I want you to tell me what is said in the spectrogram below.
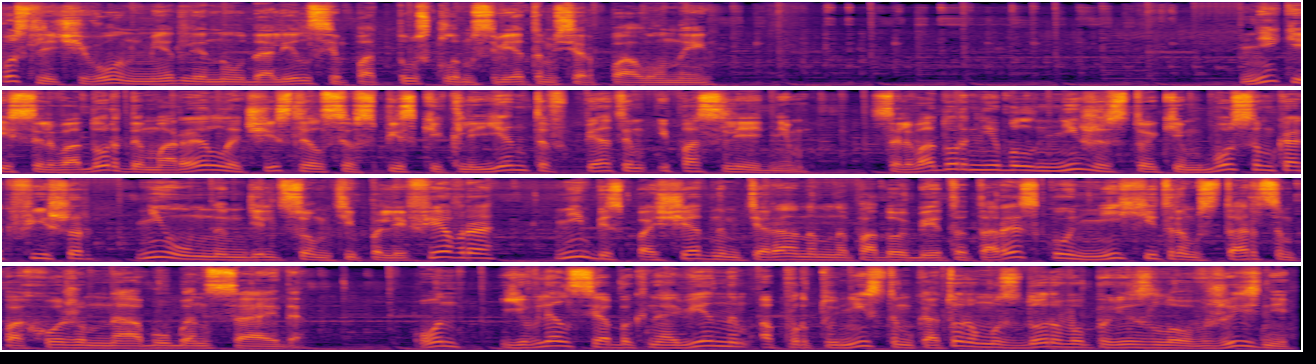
После чего он медленно удалился под тусклым светом серпа луны. Некий Сальвадор де Морелло числился в списке клиентов пятым и последним. Сальвадор не был ни жестоким боссом, как Фишер, ни умным дельцом типа Лефевра, ни беспощадным тираном наподобие Татареску, ни хитрым старцем, похожим на Абу Бенсайда. Он являлся обыкновенным оппортунистом, которому здорово повезло в жизни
